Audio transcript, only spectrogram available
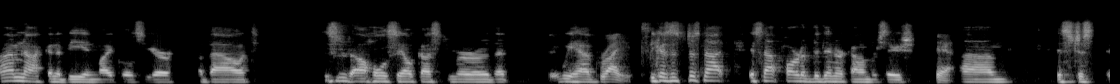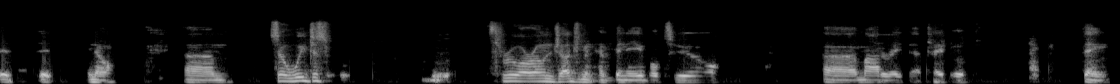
I'm not going to be in Michael's here about this is a wholesale customer that we have right. because it's just not it's not part of the dinner conversation. Yeah. Um it's just it it you know um so we just through our own judgment have been able to uh moderate that type of thing.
